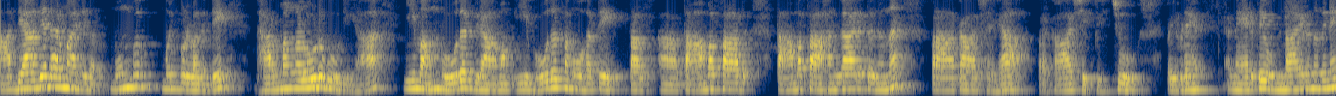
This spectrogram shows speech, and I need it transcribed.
ആദ്യാദ്യ ധർമാന്യതം മുമ്പ് മുൻപുള്ളതിന്റെ ധർമ്മങ്ങളോടുകൂടിയ ഇമം ഭൂതഗ്രാമം ഈ ഭൂതസമൂഹത്തെ താമസാദ് താമസ അഹങ്കാരത്തിൽ നിന്ന് പ്രാകാശയ പ്രകാശിപ്പിച്ചു. അപ്പോൾ ഇവിടെ നേരത്തെ ഉണ്ടായിരുന്നതിനെ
